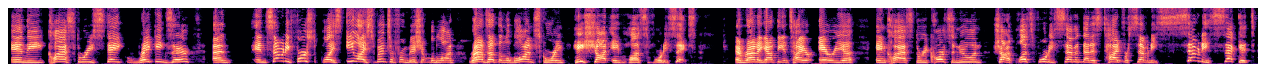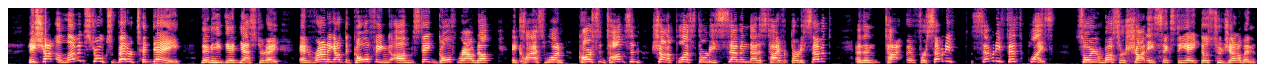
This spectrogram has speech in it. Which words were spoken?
in the Class 3 state rankings there. And in 71st place, Eli Spencer from Bishop LeBlond rounds out the LeBlond scoring. He shot a plus 46. And rounding out the entire area in Class 3, Carson Newland shot a plus 47. That is tied for 70, 72nd. He shot 11 strokes better today than he did yesterday. And rounding out the golfing um, state golf roundup in Class 1, Carson Thompson shot a plus 37. That is tied for 37th. And then tie, uh, for 70, 75th place, Sawyer Musser shot a 68. Those two gentlemen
